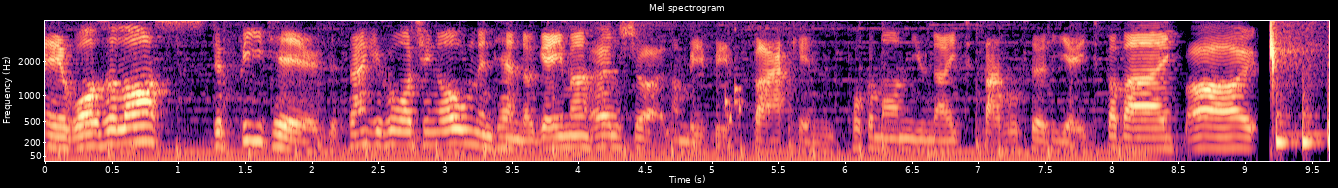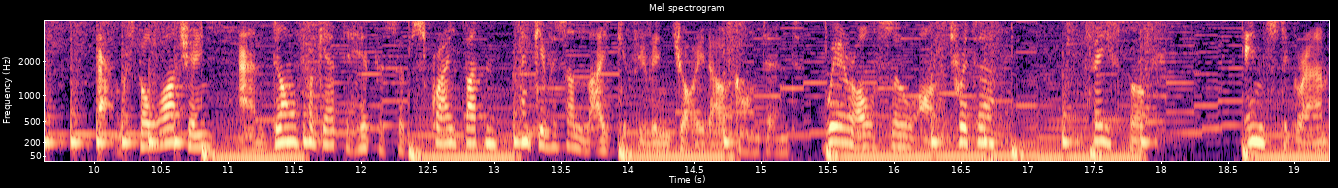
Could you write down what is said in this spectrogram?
It was a loss, defeated. Thank you for watching, old Nintendo gamer. and shut. And we'll be back in Pokemon Unite Battle 38. Bye bye. Bye. Thanks for watching, and don't forget to hit the subscribe button and give us a like if you've enjoyed our content. We're also on Twitter, Facebook, Instagram,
